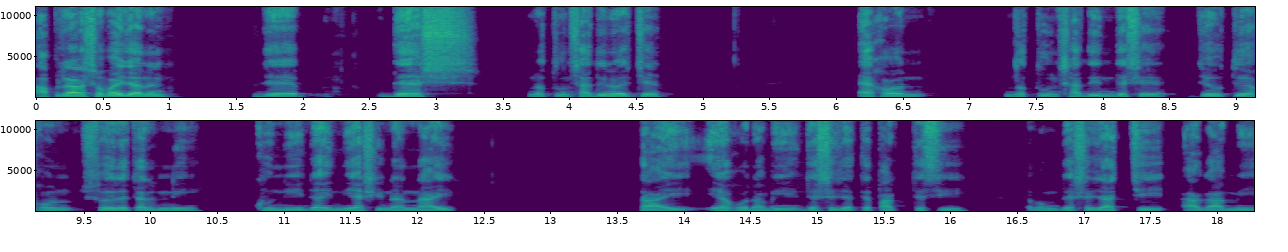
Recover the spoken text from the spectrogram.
আপনারা সবাই জানেন যে দেশ নতুন স্বাধীন হয়েছে। এখন নতুন স্বাধীন দেশে যেহেতু এখন স্বৈরাচারিণী খুনি ডাইনি আসিনা নাই, তাই এখন আমি দেশে যেতে পারতেছি এবং দেশে যাচ্ছি আগামী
